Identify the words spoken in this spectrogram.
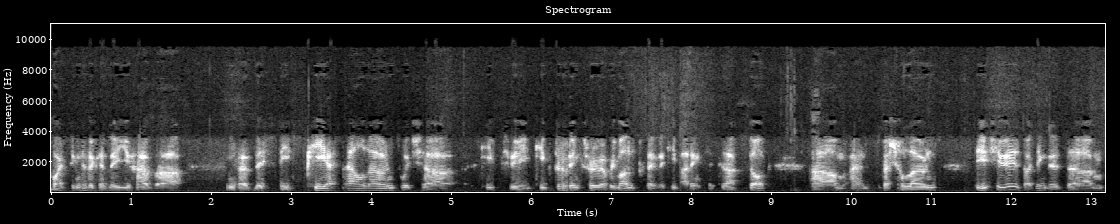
quite significantly. You have, uh, you know, this, these PSL loans, which uh, keep to be, keep dripping through every month. They, they keep adding to, to that stock, um, and special loans. The issue is, I think there's um,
